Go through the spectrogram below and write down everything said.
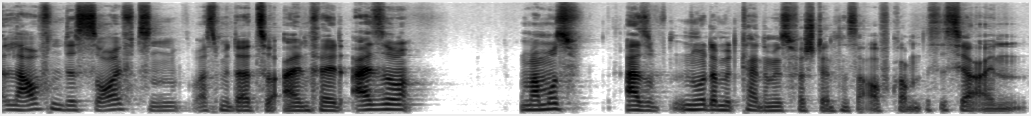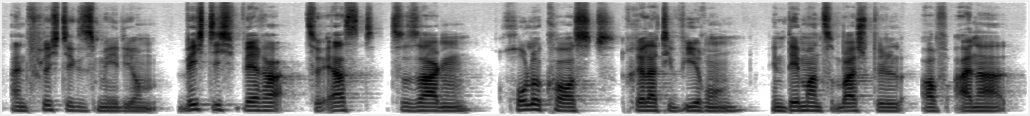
laufendes Seufzen, was mir dazu einfällt. Also, man muss, also nur damit keine Missverständnisse aufkommen, es ist ja ein, ein flüchtiges Medium. Wichtig wäre zuerst zu sagen, Holocaust-Relativierung, indem man zum Beispiel auf einer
